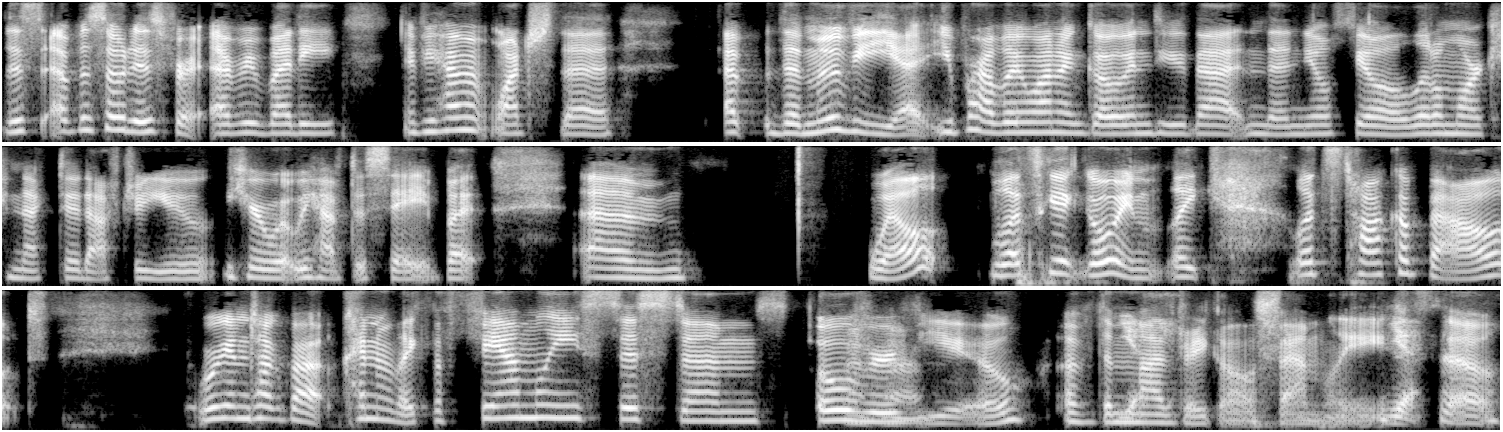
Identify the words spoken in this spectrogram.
this episode is for everybody. If you haven't watched the uh, the movie yet you probably want to go and do that and then you'll feel a little more connected after you hear what we have to say. But um well let's get going. Like let's talk about we're going to talk about kind of like the family systems overview uh-huh. of the yes. Madrigal family. Yes. So,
